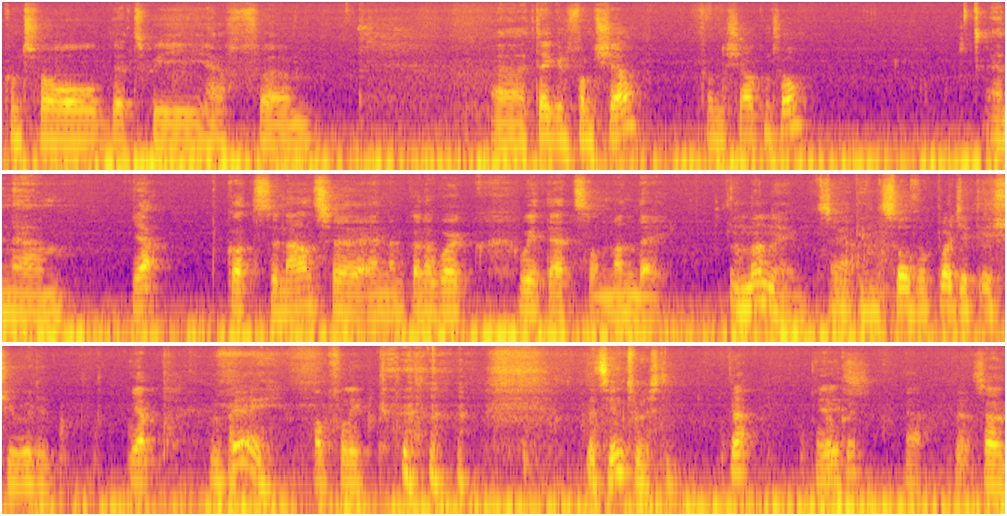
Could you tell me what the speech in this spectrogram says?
control that we have um, uh, taken from Shell, from the Shell control. And um, yeah, got an answer, and I'm gonna work with that on Monday. on Monday, so you can solve a project issue with it. Yep, Okay, hopefully that's interesting. it Okay. is. Yeah. Yeah. So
